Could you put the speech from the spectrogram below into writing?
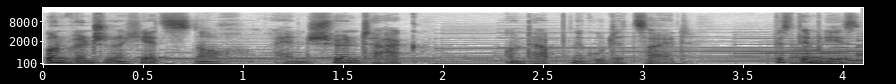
und wünsche euch jetzt noch einen schönen Tag und habt eine gute Zeit. Bis demnächst.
